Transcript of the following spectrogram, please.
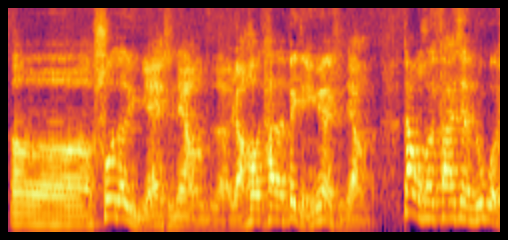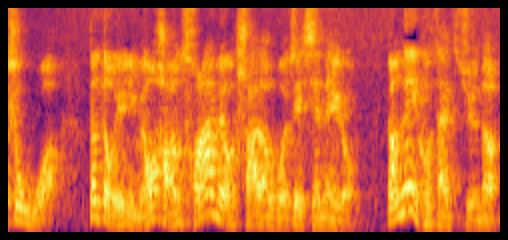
呃，说的语言也是那样子的，然后他的背景音乐是这样的。但我会发现，如果是我的抖音里面，我好像从来没有刷到过这些内容。然后那一刻才觉得，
